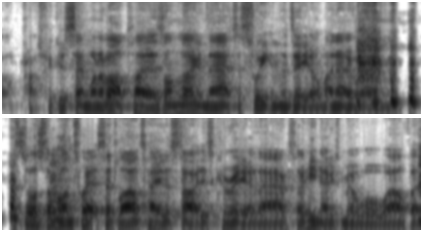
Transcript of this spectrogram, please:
Well, perhaps we could send one of our players on loan there to sweeten the deal. I know um, I saw someone on Twitter said Lyle Taylor started his career there, so he knows Millwall well. But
